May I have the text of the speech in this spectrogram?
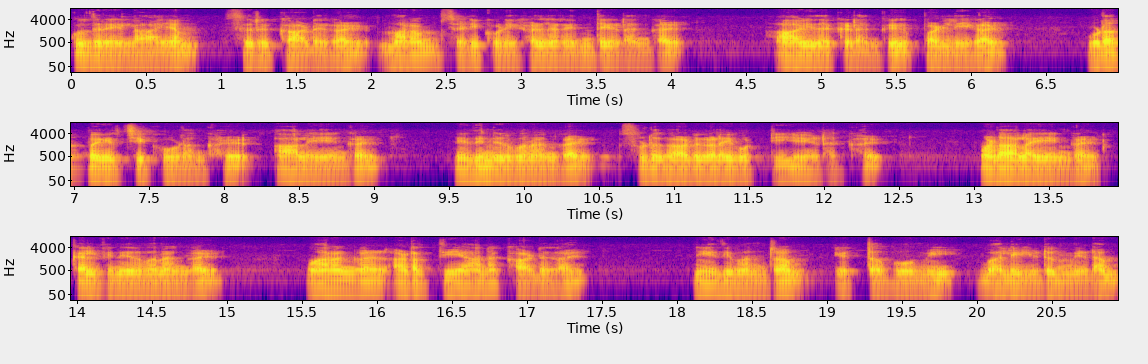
குதிரை லாயம் சிறு காடுகள் மரம் செடி கொடிகள் நிறைந்த இடங்கள் ஆயுத கிடங்கு பள்ளிகள் உடற்பயிற்சி கூடங்கள் ஆலயங்கள் நிதி நிறுவனங்கள் சுடுகாடுகளை ஒட்டிய இடங்கள் மடாலயங்கள் கல்வி நிறுவனங்கள் மரங்கள் அடர்த்தியான காடுகள் நீதிமன்றம் யுத்த பூமி பலியிடும் இடம்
